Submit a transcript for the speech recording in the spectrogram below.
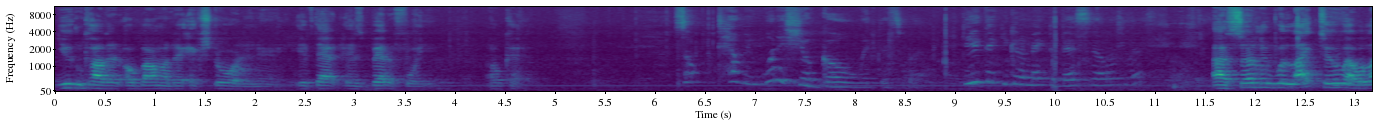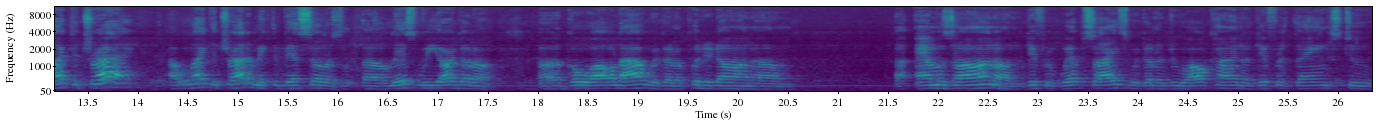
you can call it Obama the Extraordinary, if that is better for you. Okay. So tell me, what is your goal with this book? Do you think you're going to make the bestsellers list? I certainly would like to. I would like to try. I would like to try to make the bestsellers uh, list. We are going to uh, go all out. We're going to put it on um, uh, Amazon, on different websites. We're going to do all kind of different things to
